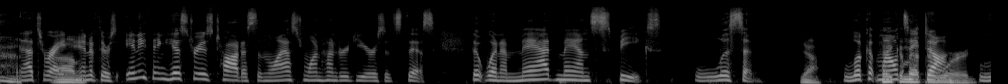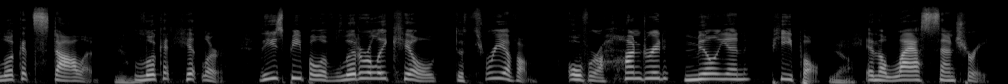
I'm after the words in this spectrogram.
That's right. Um, and if there's anything history has taught us in the last 100 years, it's this that when a madman speaks, listen. Yeah. Look at Mao Zedong. Look at Stalin. Mm-hmm. Look at Hitler. These people have literally killed the three of them over a hundred million people yeah. in the last century.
